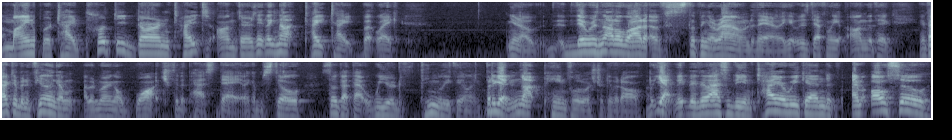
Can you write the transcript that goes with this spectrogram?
Mine were tied pretty darn tight on Thursday. Like, not tight, tight, but like, you know, there was not a lot of slipping around there. Like, it was definitely on the thing. In fact, I've been feeling i have been wearing a watch for the past day. Like, I'm still still got that weird tingly feeling. But again, not painful or restrictive at all. But yeah, they, they lasted the entire weekend. I'm also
